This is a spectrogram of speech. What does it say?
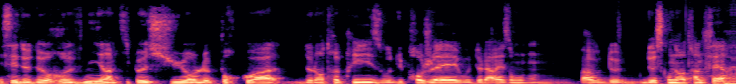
essayer de, de, revenir un petit peu sur le pourquoi de l'entreprise ou du projet ou de la raison de, de ce qu'on est en train de faire,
